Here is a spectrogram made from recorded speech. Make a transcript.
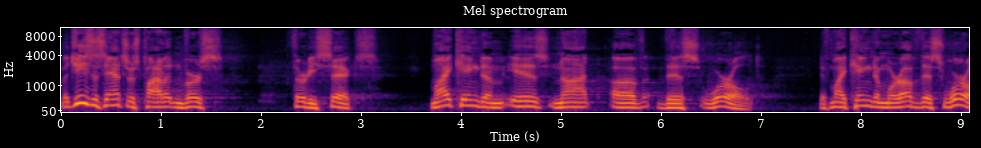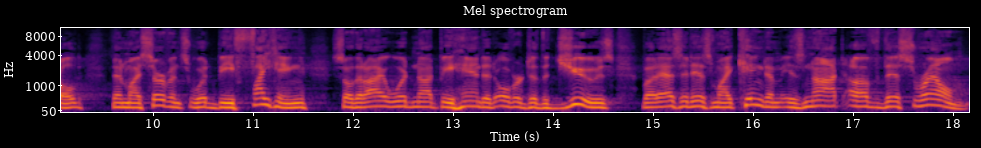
But Jesus answers Pilate in verse 36, My kingdom is not of this world. If my kingdom were of this world, then my servants would be fighting so that I would not be handed over to the Jews, but as it is, my kingdom is not of this realm.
